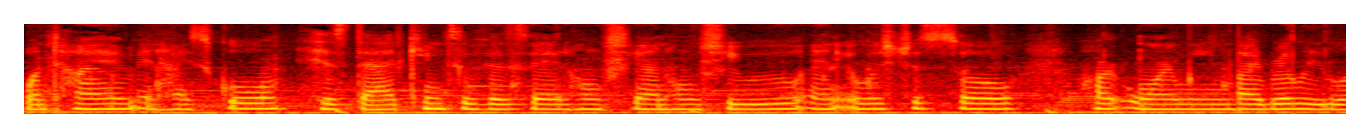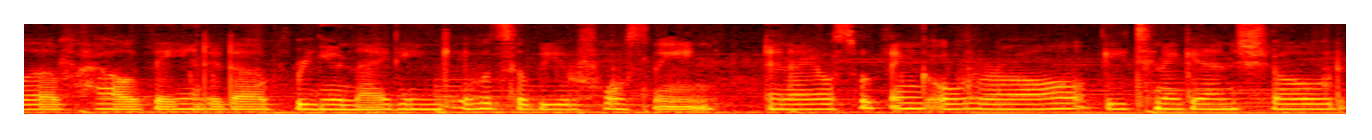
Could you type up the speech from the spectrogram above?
one time in high school, his dad came to visit Hong Shia and Hong Shiwoo, and it was just so heartwarming. I really love how they ended up reuniting. It was a beautiful scene. And I also think overall, 18 again showed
